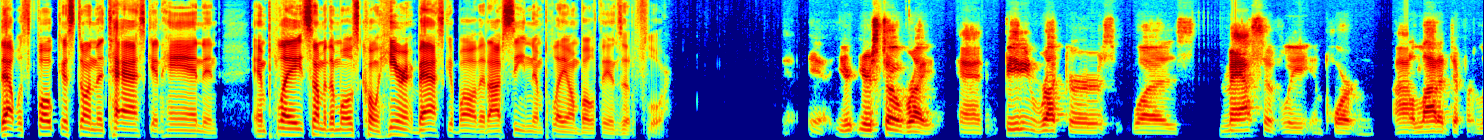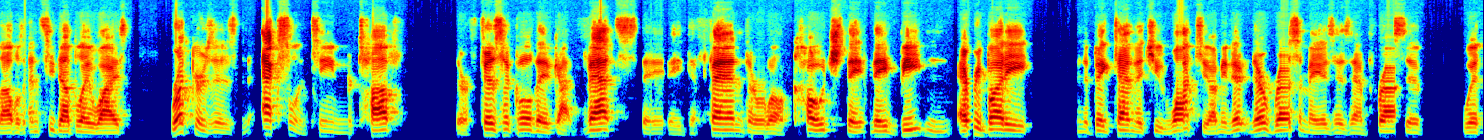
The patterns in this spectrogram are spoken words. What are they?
that was focused on the task at hand and and played some of the most coherent basketball that I've seen them play on both ends of the floor. Yeah, you're, you're so right. And beating Rutgers was massively important on a lot of different levels, NCAA wise. Rutgers is an excellent team. They're tough. They're physical. They've got vets. They, they defend. They're well coached. They, they've beaten everybody in the Big Ten that you'd want to. I mean, their, their resume is as impressive with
